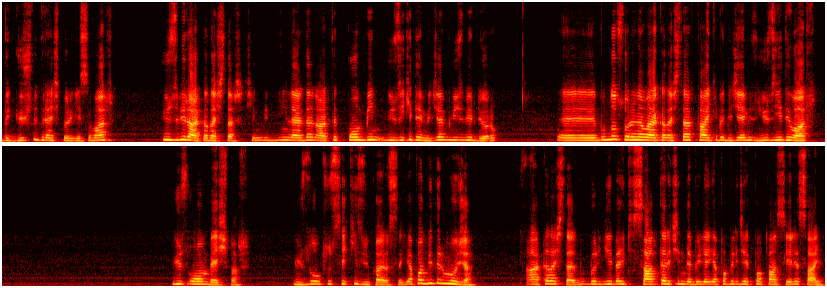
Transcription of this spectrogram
ve güçlü direnç bölgesi var. 101 arkadaşlar. Şimdi binlerden artık 10.102 demeyeceğim. 101 diyorum. Ee, bundan sonra ne var arkadaşlar? Takip edeceğimiz 107 var. 115 var. %38 yukarısı. Yapabilir mi hocam? Arkadaşlar bu bölgeyi belki saatler içinde bile yapabilecek potansiyeli sahip.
